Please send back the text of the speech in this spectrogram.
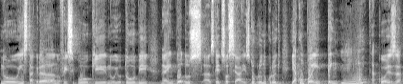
no Instagram, no Facebook, no YouTube, né, em todas as redes sociais do Bruno Krug e acompanhe. Tem muita coisa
